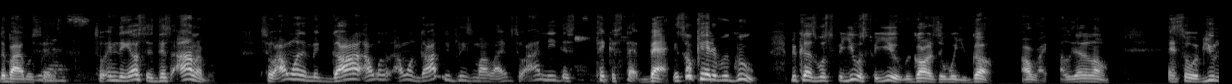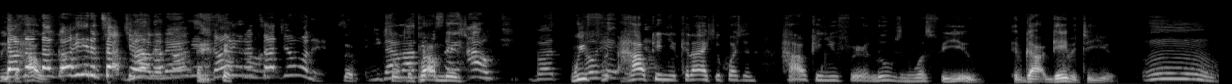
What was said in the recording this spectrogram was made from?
The Bible says. Yes. So anything else is dishonorable. So I want to make God. I want. I want God to be pleased in my life. So I need to take a step back. It's okay to regroup because what's for you is for you, regardless of where you go. All right, I'll leave that alone. And so if you leave no, the no, house, no. Go ahead and touch No, on no, it. go now. ahead. Go ahead and touch on it. so, You got so a lot the of people problem say is ouch, but we. go ahead, how can you? Can I ask you a question? How can you fear losing what's for you if God gave it to you? Mm.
